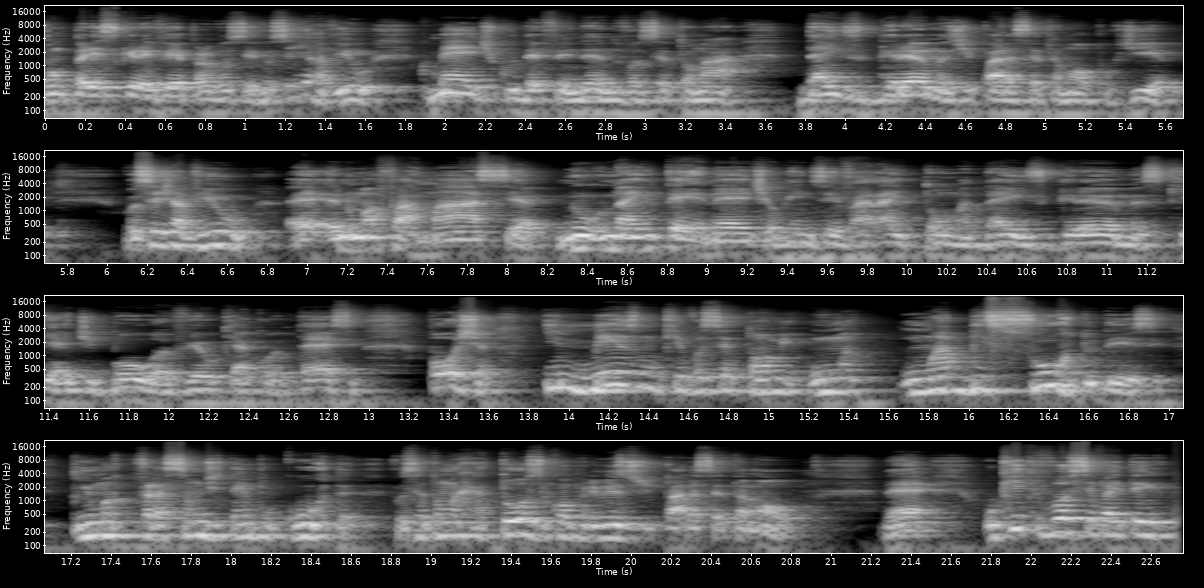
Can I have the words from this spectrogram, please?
vão prescrever para você? Você já viu médico defendendo você tomar 10 gramas de paracetamol por dia? Você já viu é, numa farmácia, no, na internet, alguém dizer vai lá e toma 10 gramas, que é de boa, ver o que acontece? Poxa, e mesmo que você tome uma, um absurdo desse, em uma fração de tempo curta, você toma 14 comprimidos de paracetamol. Né? O que, que você vai ter?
